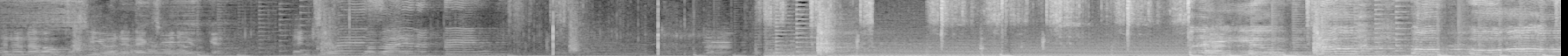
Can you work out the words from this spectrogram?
And then I hope I see you in the next video again. Thank you. Bye bye. you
